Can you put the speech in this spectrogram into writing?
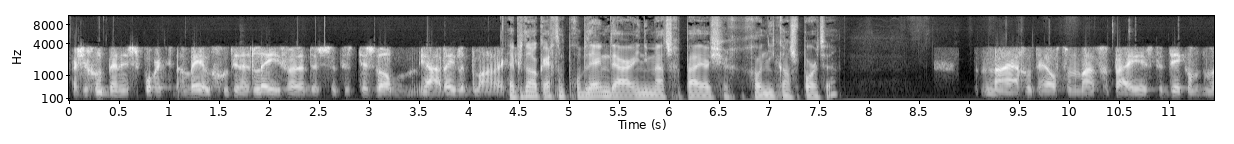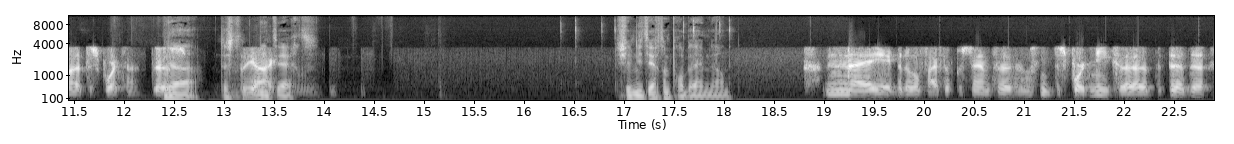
als je goed bent in sport, dan ben je ook goed in het leven. Dus het is, het is wel ja, redelijk belangrijk. Heb je dan ook echt een probleem daar in die maatschappij... als je gewoon niet kan sporten? Nou ja, goed, de helft van de maatschappij is te dik om te sporten. Dus ja, dus ja, niet echt. Dus je hebt niet echt een probleem dan? Nee, ik bedoel 50% eh, de sport niet. Eh, de, de,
